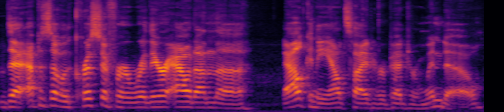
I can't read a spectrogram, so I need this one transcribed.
the episode with Christopher where they're out on the balcony outside her bedroom window.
